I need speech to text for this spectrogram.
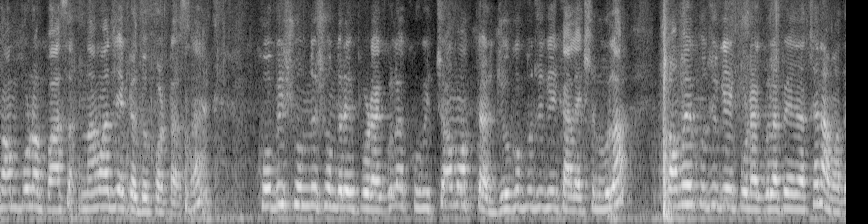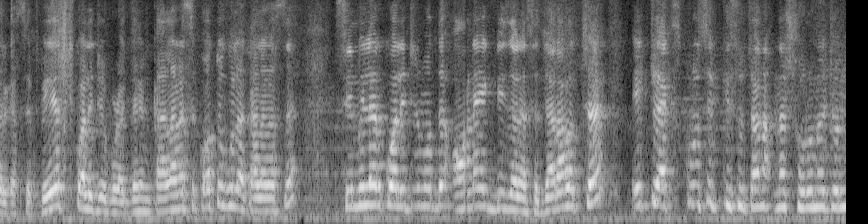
সম্পূর্ণ পাঁচ নামাজি একটা দোপাট্টা আছে হ্যাঁ? খুবই সুন্দর সুন্দর এই প্রোডাক্টগুলো, খুবই চমৎকার যুগোপযোগী কালেকশনগুলো সময় উপযোগী এই প্রোডাক্টগুলো পেয়ে যাচ্ছেন আমাদের কাছে। বেস্ট কোয়ালিটির প্রোডাক্ট। দেখেন, কালার আছে, কতগুলা কালার আছে? সিমিলার কোয়ালিটির মধ্যে অনেক ডিজাইন আছে। যারা হচ্ছে একটু এক্সক্লুসিভ কিছু চান, আপনার শোরুমের জন্য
